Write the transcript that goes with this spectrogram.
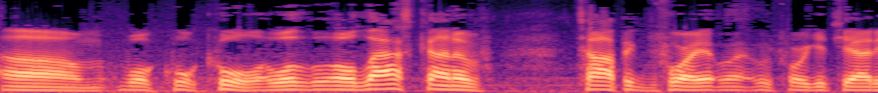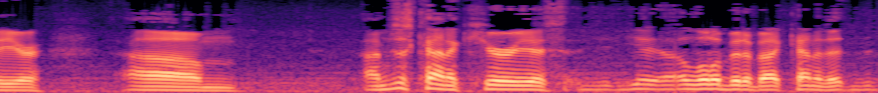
Um, well, cool, cool. Well, well, last kind of topic before I before we get you out of here. Um, I'm just kind of curious, you know, a little bit about kind of the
